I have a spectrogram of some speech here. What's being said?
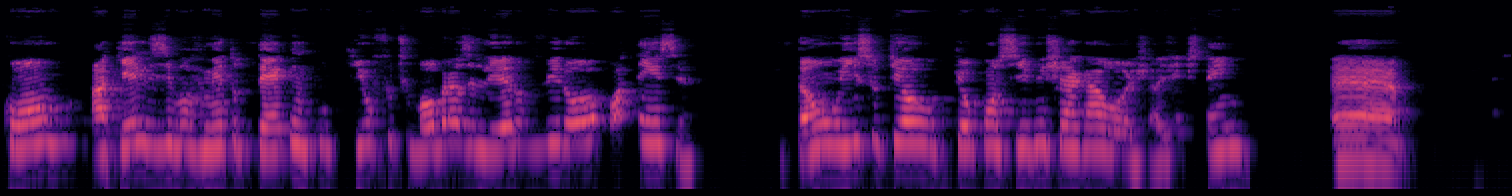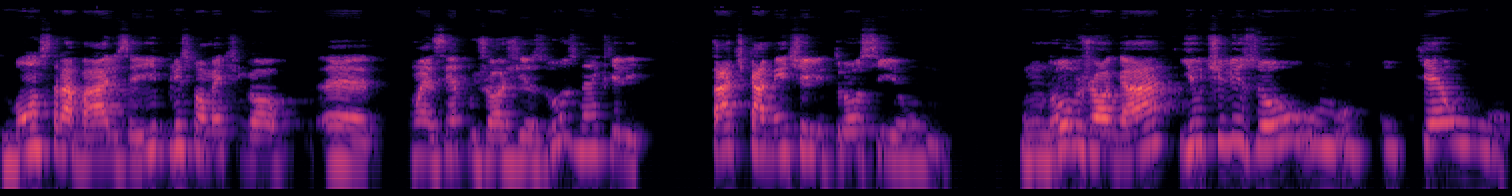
com aquele desenvolvimento técnico que o futebol brasileiro virou potência. Então isso que eu, que eu consigo enxergar hoje. A gente tem é, bons trabalhos aí, principalmente igual é, um exemplo Jorge Jesus, né, que ele taticamente ele trouxe um, um novo jogar e utilizou o, o, o que é o,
